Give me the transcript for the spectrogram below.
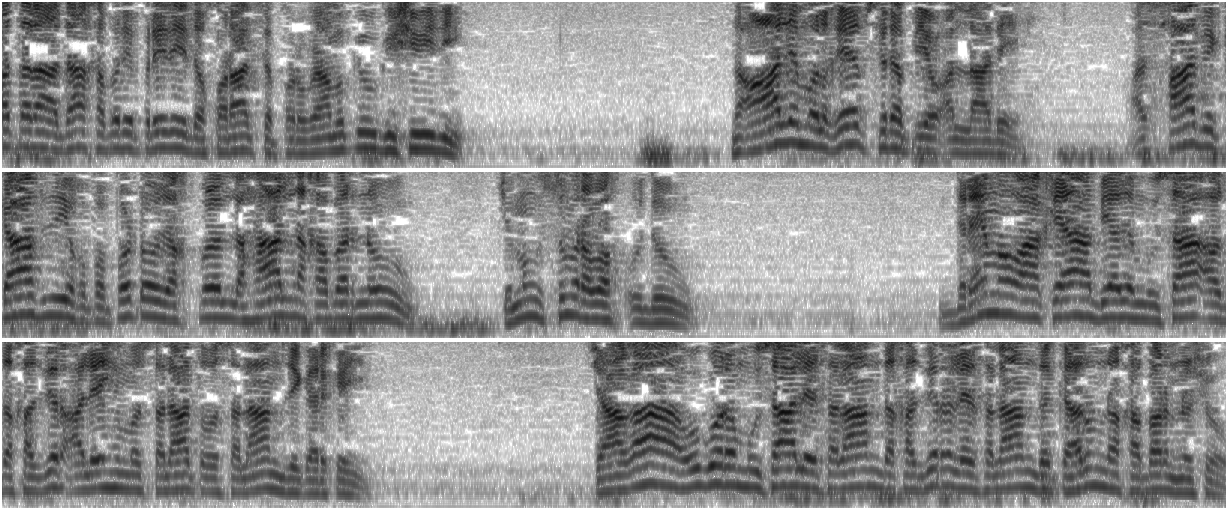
پتر ادا خبره پرې د خوراک سره پروګرامو کې وګی شوې دي نو عالم الغیب صرف یو الله دی اصحاب کاف دی خو په پټو د خپل حال نه خبر نو چې موږ څومره وخت ودو درېمه واقعا بیا د موسی او د خضر علیهم الصلاۃ والسلام ذکر کړي چاغا وګوره موسی علی السلام د خضر علی السلام د کارونو خبر نشو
